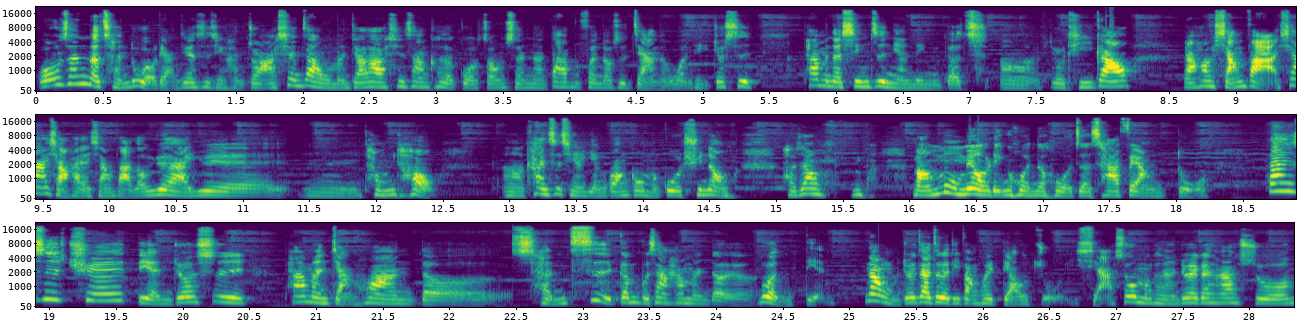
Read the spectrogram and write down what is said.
国中生的程度有两件事情很重要。现在我们教到线上课的国中生呢，大部分都是这样的问题，就是他们的心智年龄的嗯、呃、有提高，然后想法现在小孩的想法都越来越嗯通透。嗯、看事情的眼光跟我们过去那种好像盲目没有灵魂的活着差非常多，但是缺点就是他们讲话的层次跟不上他们的论点，那我们就在这个地方会雕琢一下，所以我们可能就会跟他说，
